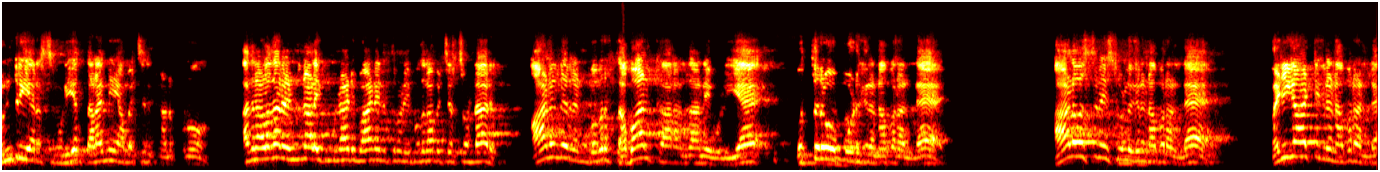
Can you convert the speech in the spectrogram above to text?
ஒன்றிய அரசினுடைய தலைமை அமைச்சருக்கு அனுப்பணும். அதனாலதான் ரெண்டு நாளைக்கு முன்னாடி மாநிலத்தினுடைய முதலமைச்சர் சொன்னார் ஆளுநர் என்பவர் தபால்காரர் தானே ஒழிய உத்தரவு போடுகிற நபர் அல்ல. ஆலோசனை சொல்லுகிற நபர் அல்ல வழிகாட்டுகிற நபர் அல்ல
